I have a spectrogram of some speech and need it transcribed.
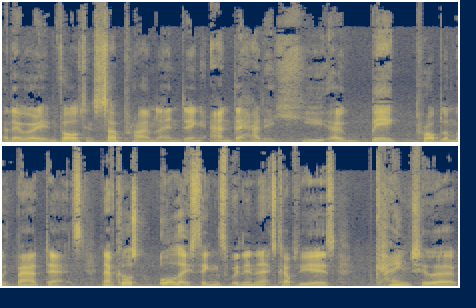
uh, they were involved in subprime lending, and they had a, hu- a big problem with bad debts. Now, of course, all those things within the next couple of years came to a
